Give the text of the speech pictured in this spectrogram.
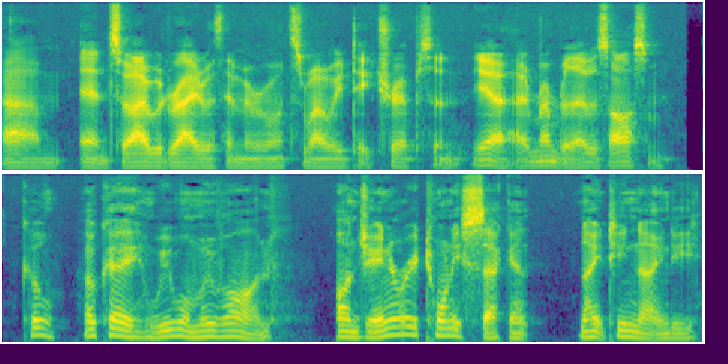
Um, and so I would ride with him every once in a while. We'd take trips, and yeah, I remember that was awesome. Cool. Okay, we will move on. On January 22nd, 1990,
